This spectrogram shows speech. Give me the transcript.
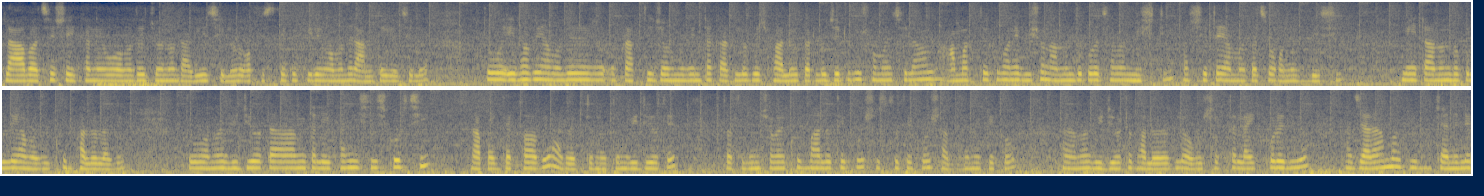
ক্লাব আছে, সেইখানে ও আমাদের জন্য দাঁড়িয়েছিল। অফিস থেকে ফিরে আমাদের আনতে গেছিল। তো এভাবে আমাদের প্রাপ্তির জন্মদিনটা কাটলো, বেশ ভালোই কাটলো। যেটুকু সময় ছিলাম, আমার থেকে মানে ভীষণ আনন্দ করেছে আমার মিষ্টি, আর সেটাই আমার কাছে অনেক বেশি। মেয়েটা আনন্দ করলে আমাদের খুব ভালো লাগে। তো আমার ভিডিওটা আমি তাহলে এখানেই শেষ করছি। আবার দেখা হবে আরও একটা নতুন ভিডিওতে। ততদিন সবাই খুব ভালো থেকো, সুস্থ থেকো, সাবধানে থেকো। আর আমার ভিডিওটা ভালো লাগলে অবশ্যই একটা লাইক করে দিও। আর যারা আমার চ্যানেলে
